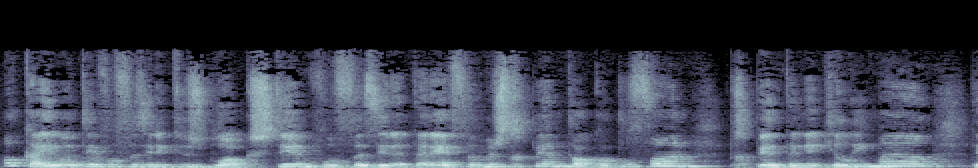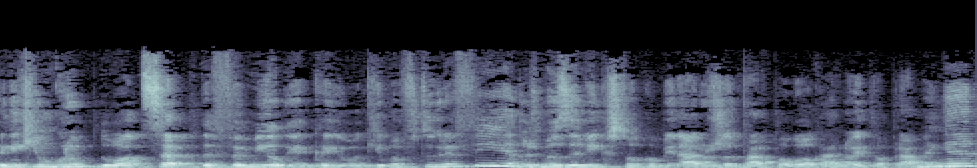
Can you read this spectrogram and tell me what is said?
Ok, eu até vou fazer aqui os blocos de tempo, vou fazer a tarefa, mas de repente toco o telefone, de repente tenho aquele e-mail, tenho aqui um grupo do WhatsApp da família, caiu aqui uma fotografia, dos meus amigos que estão a combinar o jantar para logo à noite ou para amanhã,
